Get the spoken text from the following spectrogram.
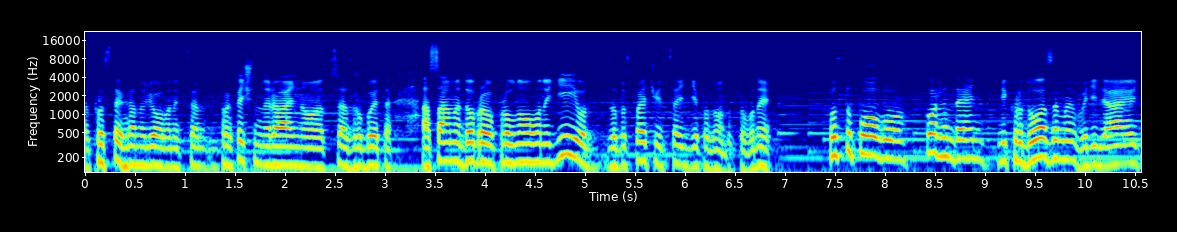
е, простих гранульованих це практично нереально це зробити. А саме добриво пролонгованої дії от, забезпечують цей діапазон. Тобто вони поступово кожен день мікродозами виділяють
